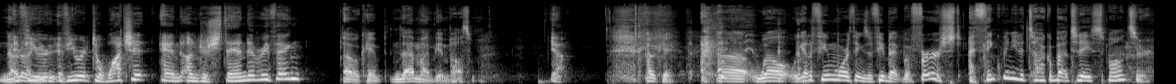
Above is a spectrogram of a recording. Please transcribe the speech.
No, if no, you if you were to watch it and understand everything, Oh, okay, that might be impossible. Yeah. Okay. Uh, well, we got a few more things of feedback, but first, I think we need to talk about today's sponsor.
